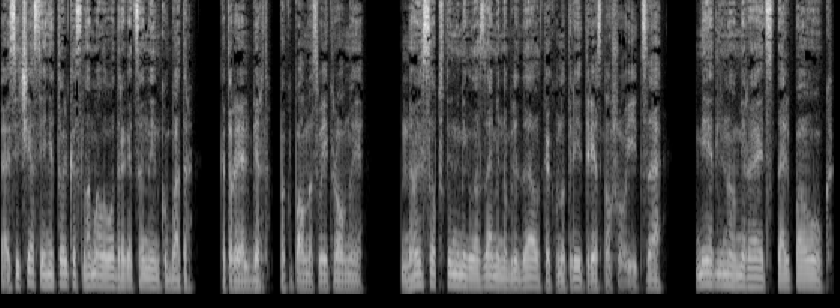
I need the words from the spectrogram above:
А сейчас я не только сломал его драгоценный инкубатор, который Альберт покупал на свои кровные, но и собственными глазами наблюдал, как внутри треснувшего яйца медленно умирает сталь-паук.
